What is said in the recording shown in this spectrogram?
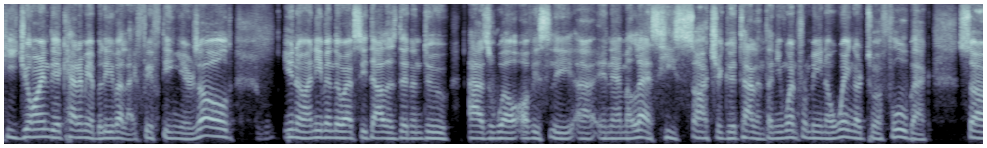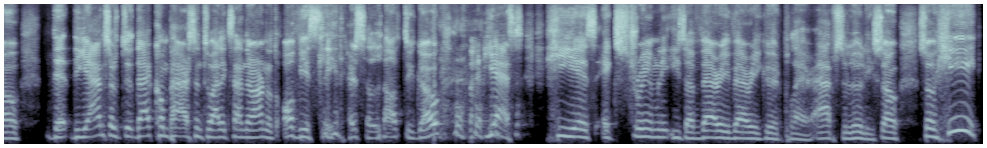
he joined the academy, I believe, at like 15 years old. Mm-hmm. You know, and even though FC Dallas didn't do as well, obviously uh, in MLS, he's such a good talent, and he went from being a winger to a fullback. So the the answer to that comparison to Alexander Arnold, obviously, there's a lot to go, but yes, he is extremely. He's a very very good player, absolutely. So so he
